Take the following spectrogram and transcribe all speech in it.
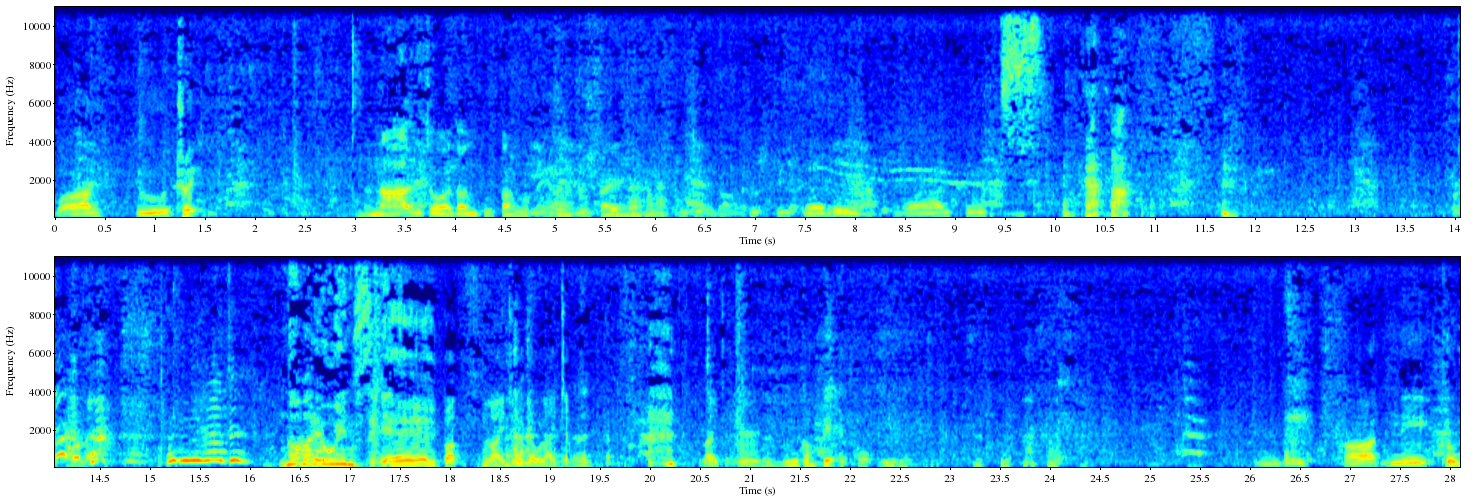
One, two, three. 哪里做当独当独当呀？我的 one two，哈哈，Nobody wins again. Bắp like chỗ đầu like chỗ like chỗ. Đủ cầm bể thuộc đi. Maybe. À. Có ni thum.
